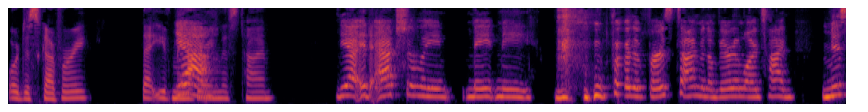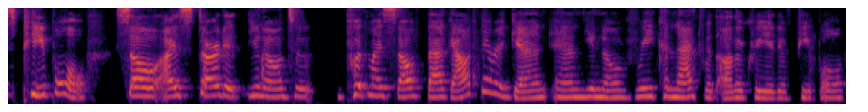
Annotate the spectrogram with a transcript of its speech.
or discovery that you've made yeah. during this time? Yeah, it actually made me, for the first time in a very long time, miss people. So I started, you know, to put myself back out there again and, you know, reconnect with other creative people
